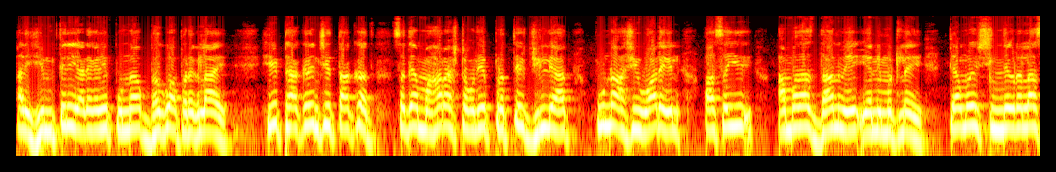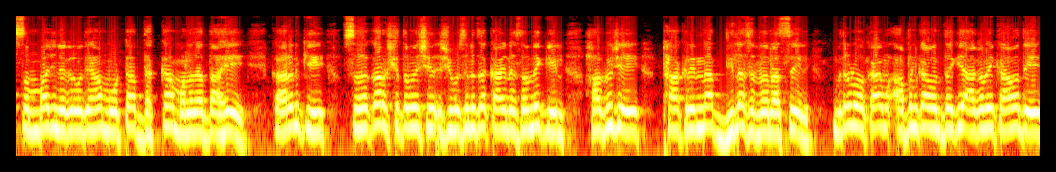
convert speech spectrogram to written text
आणि हिमतीने या ठिकाणी पुन्हा भगवा फरकला आहे ही ठाकरेंची ताकद सध्या महाराष्ट्रामध्ये प्रत्येक जिल्ह्यात पुन्हा अशी वाढेल असंही अंबादास दानवे यांनी म्हटलंय. त्यामुळे शिंदेगडाला संभाजीनगरमध्ये हा मोठा धक्का मानला जात आहे. कारण की सहकार क्षेत्रामध्ये शि- शिवसेनेचा काय नसताना देखील हा विजय ठाकरेंना दिला देणार असेल. मित्रांनो काय आपण काय म्हणता की आगामी काळामध्ये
